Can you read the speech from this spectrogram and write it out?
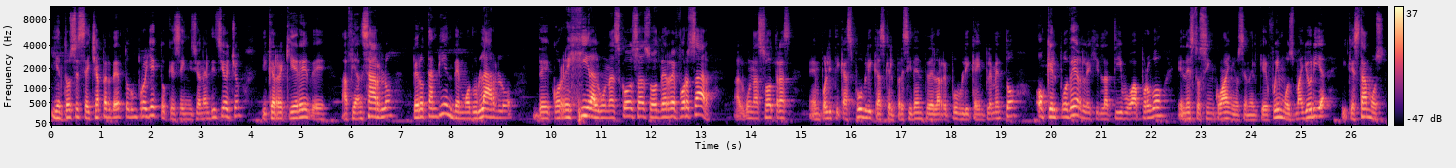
Y entonces se echa a perder todo un proyecto que se inició en el 18 y que requiere de afianzarlo, pero también de modularlo, de corregir algunas cosas o de reforzar algunas otras en políticas públicas que el presidente de la República implementó o que el Poder Legislativo aprobó en estos cinco años en el que fuimos mayoría y que estamos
